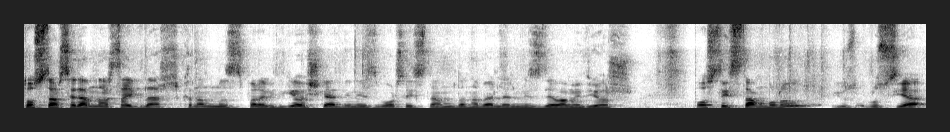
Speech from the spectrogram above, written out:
Dostlar selamlar saygılar kanalımız Para Bilgi hoş geldiniz. Borsa İstanbul'dan haberlerimiz devam ediyor. Posta İstanbul'u Rusya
